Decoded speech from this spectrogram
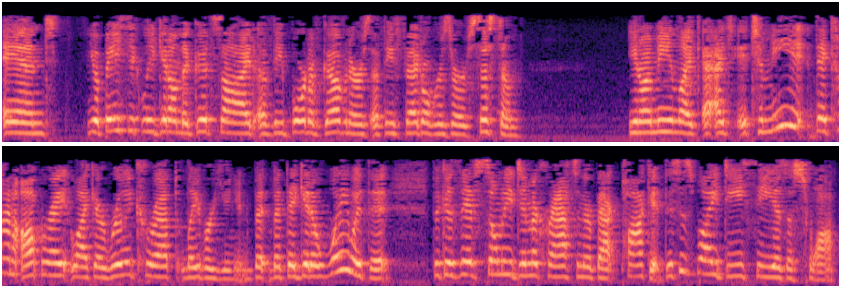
and you know basically get on the good side of the board of governors of the Federal Reserve System? You know what I mean? Like, I, it, to me, they kind of operate like a really corrupt labor union, but but they get away with it because they have so many Democrats in their back pocket. This is why DC is a swamp.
